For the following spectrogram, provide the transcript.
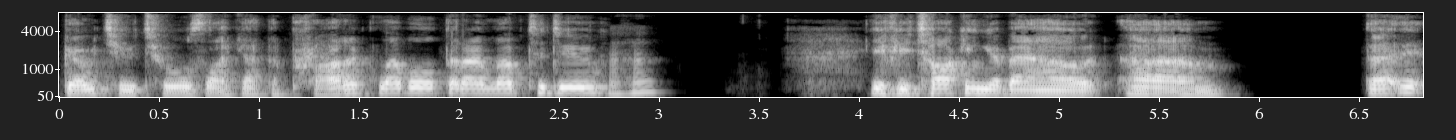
go-to tools like at the product level that I love to do. Mm-hmm. If you're talking about, um, uh,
